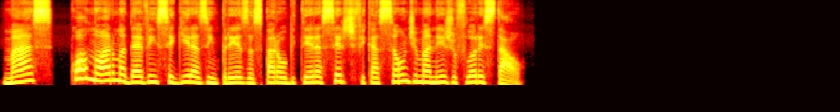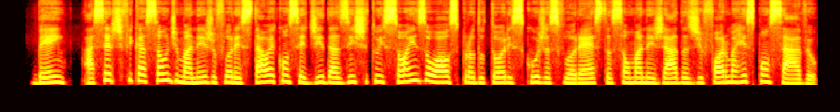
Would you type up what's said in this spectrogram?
Mas, Qual norma devem seguir as empresas para obter a certificação de manejo florestal? Bem, a certificação de manejo florestal é concedida às instituições ou aos produtores cujas florestas são manejadas de forma responsável,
